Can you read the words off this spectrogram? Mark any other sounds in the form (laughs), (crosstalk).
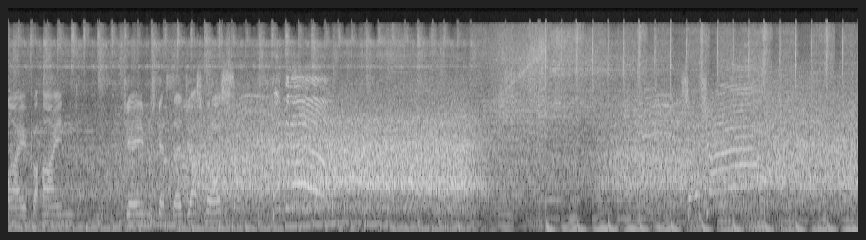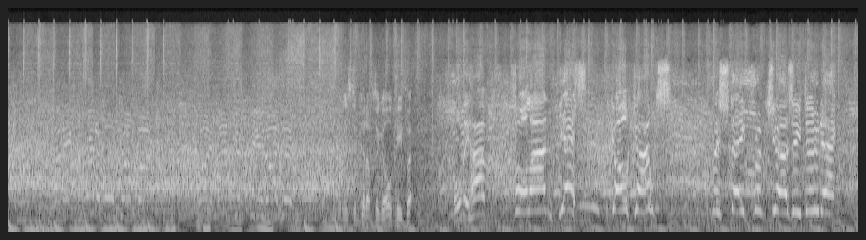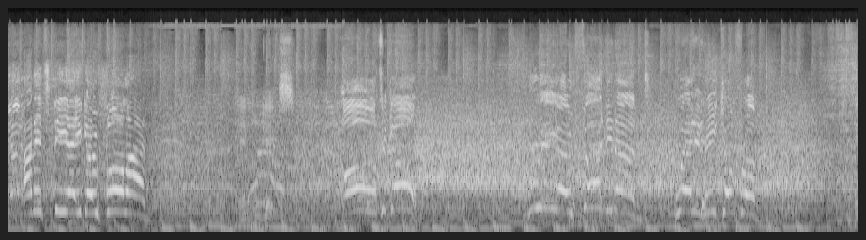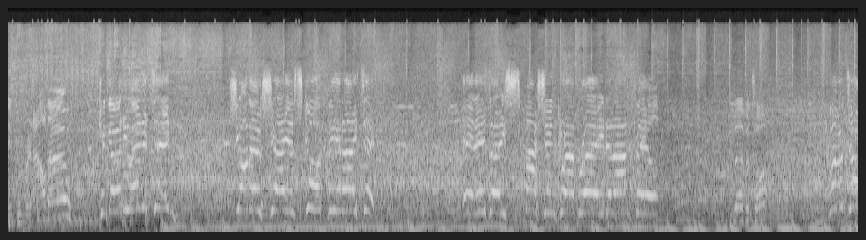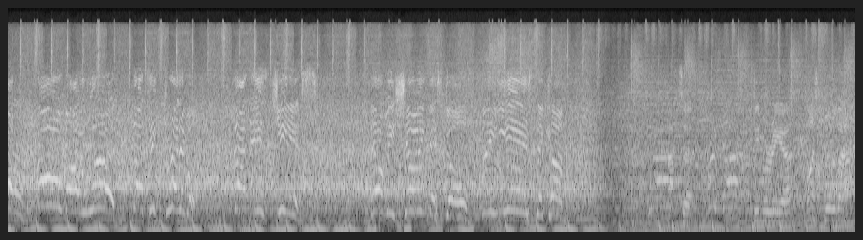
Five behind. James gets there just first. Is to cut off the goalkeeper. Oh, they have. Forlan, yes! Goal counts! Mistake from Jersey Dudek, and it's Diego Forlan! Goal! Rio Ferdinand! Where did he come from? In from Ronaldo. Can go anywhere, it's in! John O'Shea has scored for United! It is a smash and grab raid at Anfield! Berbatov. Berbatov! Oh my word! That's incredible! That is genius! They'll be showing this goal for years to come. Di Maria. Nice ball that.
